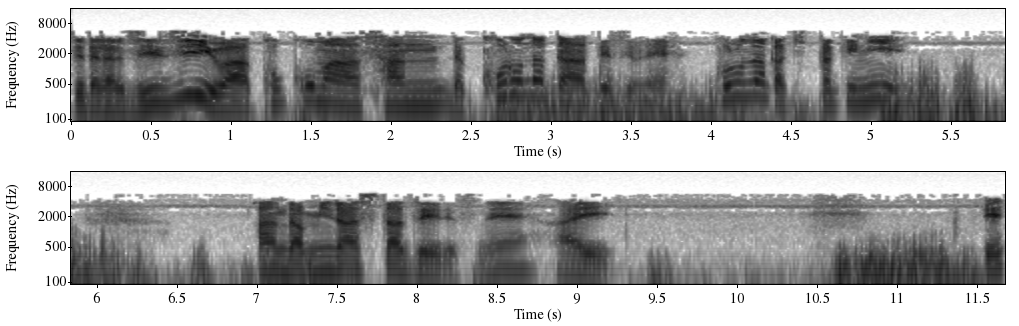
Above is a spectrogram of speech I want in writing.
で、だからジジイはここまあ3、だコロナ禍ですよね。コロナ禍きっかけに、アンダー乱した税ですね。はい。え？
